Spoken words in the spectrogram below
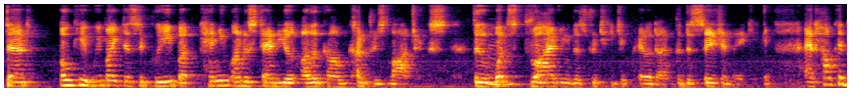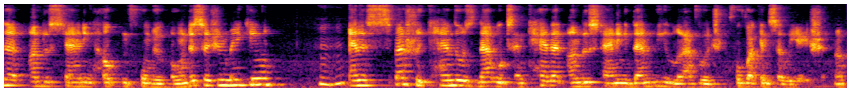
That okay, we might disagree, but can you understand your other country's logics? The mm-hmm. what's driving the strategic paradigm, the decision making, and how can that understanding help inform your own decision making? Mm-hmm. And especially, can those networks and can that understanding then be leveraged for reconciliation?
